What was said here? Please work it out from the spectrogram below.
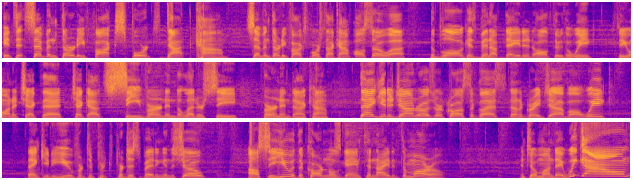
it's at 730foxsports.com. 730foxsports.com. Also, uh, the blog has been updated all through the week. So you want to check that. Check out C. Vernon, the letter C, Vernon.com. Thank you to John Roser across the glass. He's done a great job all week. Thank you to you for participating in the show. I'll see you at the Cardinals game tonight and tomorrow. Until Monday, we gone!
